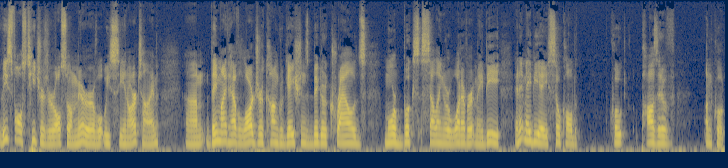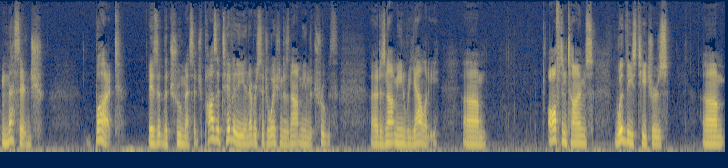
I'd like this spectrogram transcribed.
These false teachers are also a mirror of what we see in our time. Um, they might have larger congregations, bigger crowds, more books selling, or whatever it may be, and it may be a so called, quote, positive, unquote, message, but is it the true message? Positivity in every situation does not mean the truth, uh, does not mean reality. Um, oftentimes, with these teachers, um,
